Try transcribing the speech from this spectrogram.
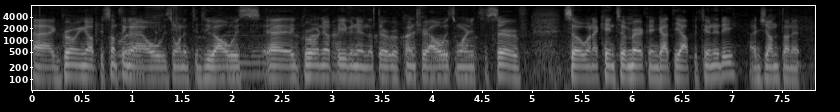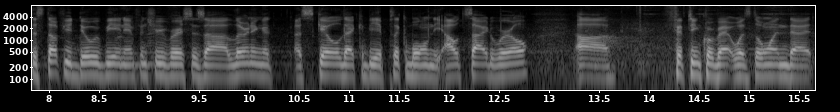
uh, growing up it's something that I always wanted to do. I always uh, growing up even in a third world country I always wanted to serve. So when I came to America and got the opportunity, I jumped on it. The stuff you do being infantry versus uh, learning a, a skill that could be applicable in the outside world. Uh, 15 Quebec was the one that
